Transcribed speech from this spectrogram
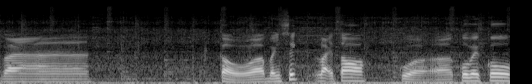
Và cẩu à, bánh xích loại to của à, kobeco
